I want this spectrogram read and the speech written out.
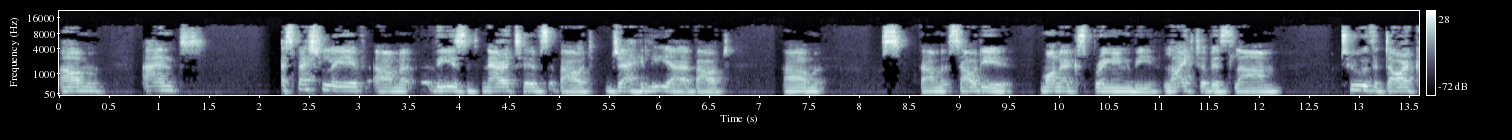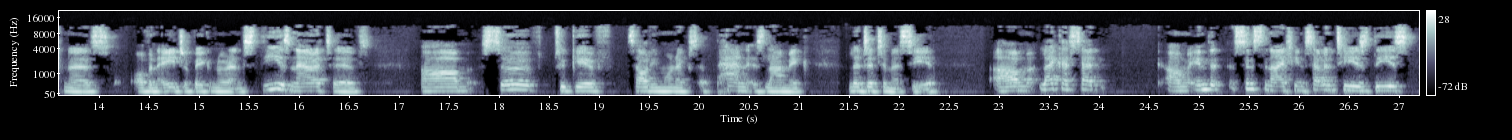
um, and especially um, these narratives about Jahiliyyah, about um, um, Saudi monarchs bringing the light of Islam to the darkness of an age of ignorance. These narratives um, serve to give Saudi monarchs a pan Islamic legitimacy. Um, like I said, um, the, since the 1970s, these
